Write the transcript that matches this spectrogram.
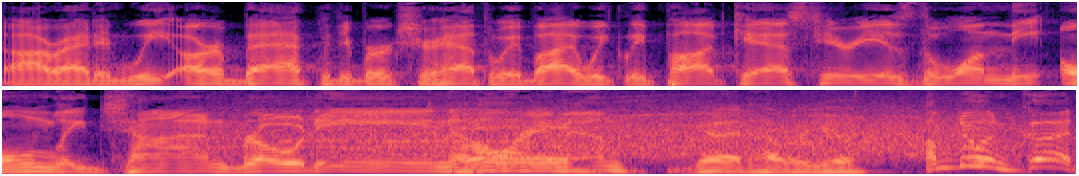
All right, and we are back with your Berkshire Hathaway bi weekly podcast. Here he is, the one, the only John Brodeen. How are you, man? Good. How are you? I'm doing good,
